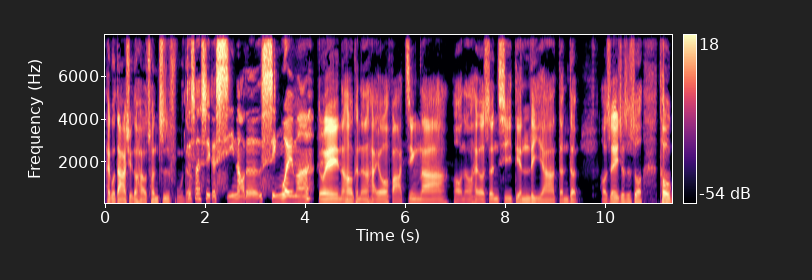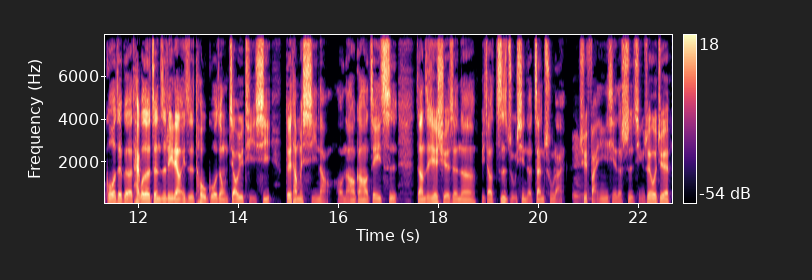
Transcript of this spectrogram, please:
泰国大学都还要穿制服的，这算是一个洗脑的行为吗？对，然后可能还有法镜啦，哦，然后还有升旗典礼啊等等，哦，所以就是说，透过这个泰国的政治力量，一直透过这种教育体系。对他们洗脑哦，然后刚好这一次让这些学生呢比较自主性的站出来，去反映一些的事情，所以我觉得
